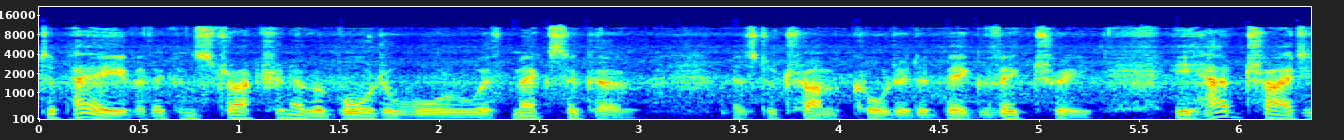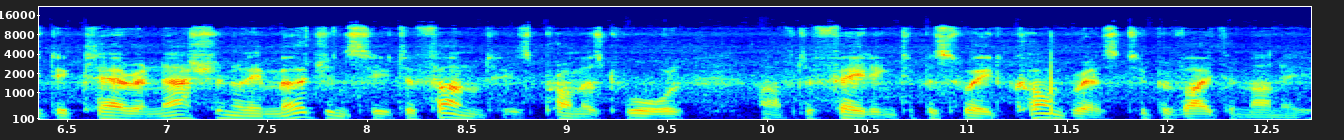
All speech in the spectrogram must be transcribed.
to pay for the construction of a border wall with Mexico. Mr. Trump called it a big victory. He had tried to declare a national emergency to fund his promised wall after failing to persuade Congress to provide the money.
